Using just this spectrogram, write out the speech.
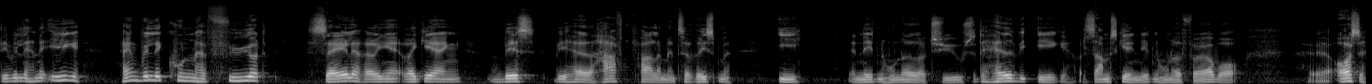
det ville han ikke. Han ville ikke kunne have fyret Sale-regeringen, hvis vi havde haft parlamentarisme i 1920. Så det havde vi ikke. Og det samme sker i 1940, hvor øh, også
